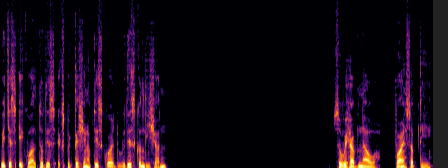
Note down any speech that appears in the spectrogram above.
which is equal to this expectation of t squared with this condition. So we have now variance of t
